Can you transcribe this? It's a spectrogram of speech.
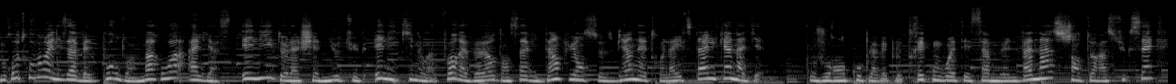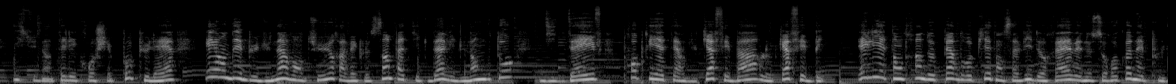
nous retrouvons Elisabeth Bourdouin-Marois alias Ellie de la chaîne YouTube Ellie Quinoa Forever dans sa vie d'influenceuse bien-être lifestyle canadienne. Toujours en couple avec le très convoité Samuel Vanas, chanteur à succès issu d'un télécrochet populaire, et en début d'une aventure avec le sympathique David Langto, dit Dave, propriétaire du café-bar, le Café B. Ellie est en train de perdre pied dans sa vie de rêve et ne se reconnaît plus.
